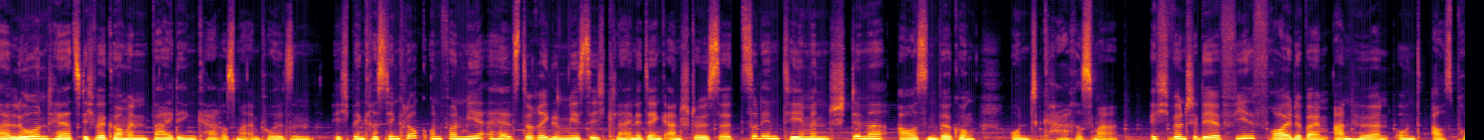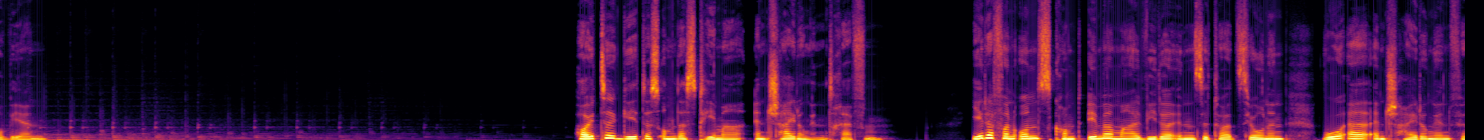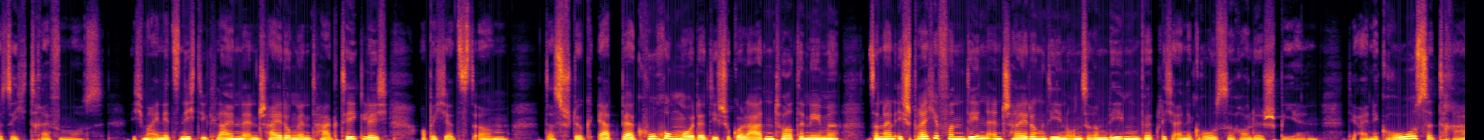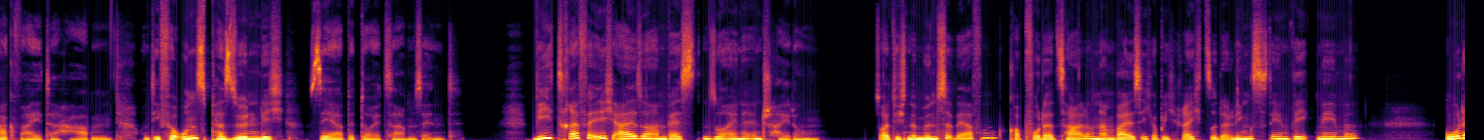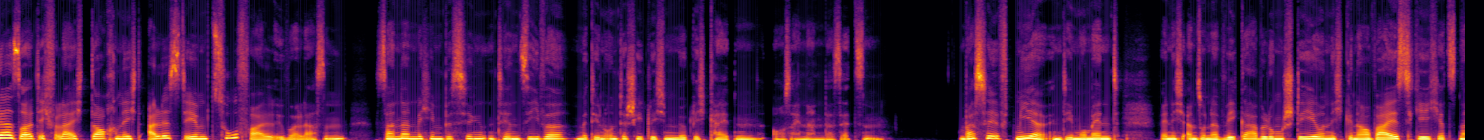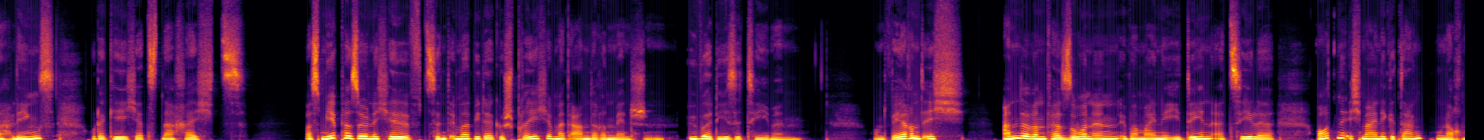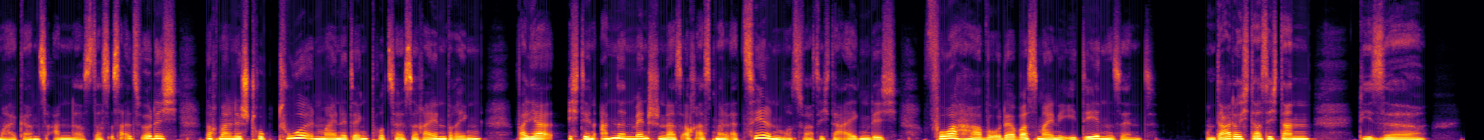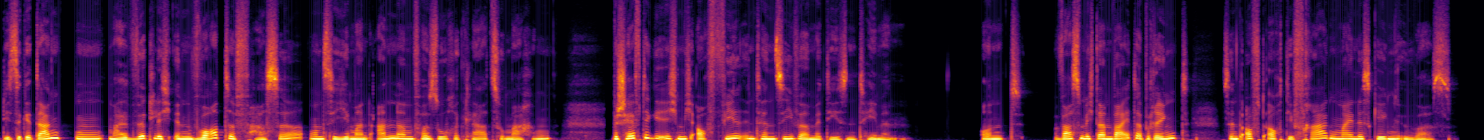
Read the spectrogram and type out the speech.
Hallo und herzlich willkommen bei den Charisma Impulsen. Ich bin Christine Kluck und von mir erhältst du regelmäßig kleine Denkanstöße zu den Themen Stimme, Außenwirkung und Charisma. Ich wünsche dir viel Freude beim Anhören und Ausprobieren. Heute geht es um das Thema Entscheidungen treffen. Jeder von uns kommt immer mal wieder in Situationen, wo er Entscheidungen für sich treffen muss. Ich meine jetzt nicht die kleinen Entscheidungen tagtäglich, ob ich jetzt ähm, das Stück Erdbeerkuchen oder die Schokoladentorte nehme, sondern ich spreche von den Entscheidungen, die in unserem Leben wirklich eine große Rolle spielen, die eine große Tragweite haben und die für uns persönlich sehr bedeutsam sind. Wie treffe ich also am besten so eine Entscheidung? Sollte ich eine Münze werfen, Kopf oder Zahl, und dann weiß ich, ob ich rechts oder links den Weg nehme? Oder sollte ich vielleicht doch nicht alles dem Zufall überlassen, sondern mich ein bisschen intensiver mit den unterschiedlichen Möglichkeiten auseinandersetzen? Was hilft mir in dem Moment, wenn ich an so einer Weggabelung stehe und nicht genau weiß, gehe ich jetzt nach links oder gehe ich jetzt nach rechts? Was mir persönlich hilft, sind immer wieder Gespräche mit anderen Menschen über diese Themen. Und während ich anderen Personen über meine Ideen erzähle, ordne ich meine Gedanken nochmal ganz anders. Das ist, als würde ich nochmal eine Struktur in meine Denkprozesse reinbringen, weil ja ich den anderen Menschen das auch erstmal erzählen muss, was ich da eigentlich vorhabe oder was meine Ideen sind. Und dadurch, dass ich dann diese, diese Gedanken mal wirklich in Worte fasse und sie jemand anderem versuche klarzumachen, beschäftige ich mich auch viel intensiver mit diesen Themen. Und was mich dann weiterbringt, sind oft auch die Fragen meines Gegenübers.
